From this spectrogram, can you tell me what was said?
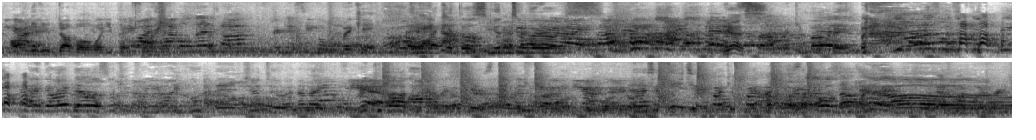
I want to give you double what you paid for it. double lift off or just single lift? Ricky, are you like those YouTubers? Yes. Ricky Bobby. I the other day I was looking for you in Goop and YouTube, and I'm like, Ricky Bobby. I'm like, okay, it's not Ricky Bobby. And I said, DJ, if I can find I was like, oh, that one. Oh.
